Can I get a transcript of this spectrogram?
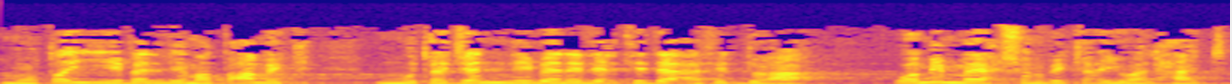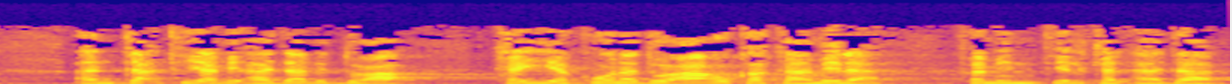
مطيبا لمطعمك متجنبا الاعتداء في الدعاء. ومما يحسن بك أيها الحاج أن تأتي بآداب الدعاء كي يكون دعاؤك كاملا فمن تلك الآداب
